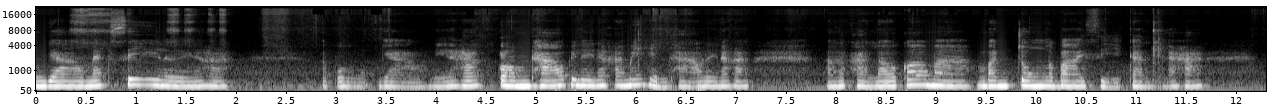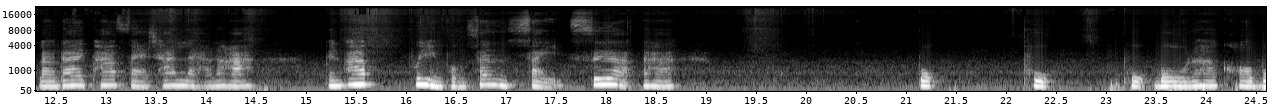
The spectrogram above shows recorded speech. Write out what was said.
งยาวแม็กซี่เลยนะคะ กระโปรงยาวนี้นะคะ กลมเท้าไปเลยนะคะ ไม่เห็นเท้าเลยนะคะ เอาละค่ะ เราก็มาบรรจงระบายสีกันนะคะ เราได้ภาพแฟชั่นแล้วนะคะ เป็นภาพผู้หญิงผมสั้นใส่เสื้อนะคะ ปกผูกผูกโบนะคะ คอโบ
